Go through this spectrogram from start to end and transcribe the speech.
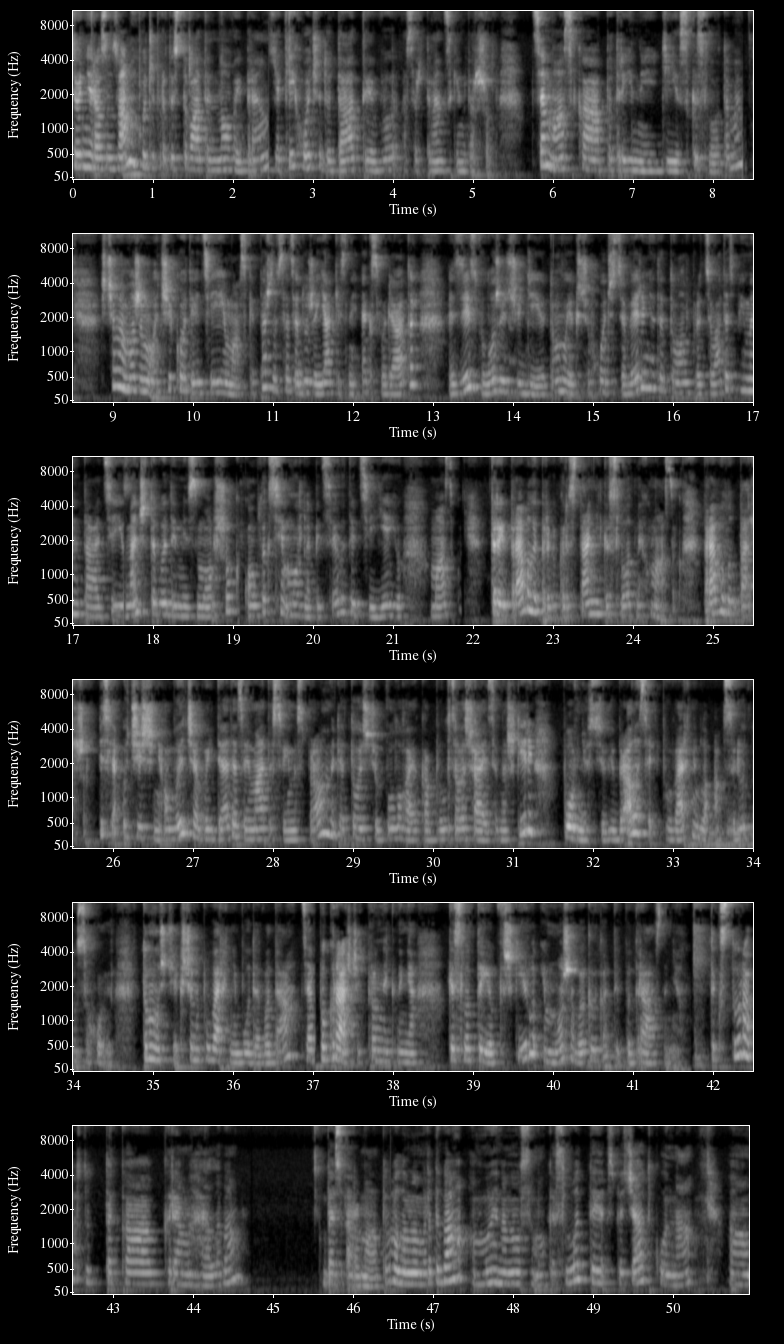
Сьогодні разом з вами хочу протестувати новий бренд, який хочу додати в асортимент Skin. Це маска потрійної дії з кислотами. Що ми можемо очікувати від цієї маски? Перш за все, це дуже якісний ексфоліатор зі зволожуючою дією. Тому, якщо хочеться вирівняти тон, працювати з пігментацією, зменшити видимість зморшок, в комплексі можна підсилити цією маскою. Три правила при використанні кислотних масок. Правило перше: після очищення обличчя ви йдете займатися своїми справами для того, щоб волога, яка залишається на шкірі, повністю вібралася і поверхня була абсолютно сухою. Тому що якщо на поверхні буде вода, це покращить проникнення кислоти в шкіру і може викликати подразнення. Текстура тут така крем-гелева. Без аромату. Правило номер два. Ми наносимо кислоти спочатку на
